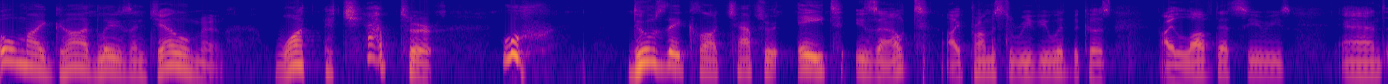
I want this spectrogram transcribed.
Oh my god, ladies and gentlemen, what a chapter! Oof. Doomsday Clock Chapter 8 is out. I promised to review it because I love that series and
